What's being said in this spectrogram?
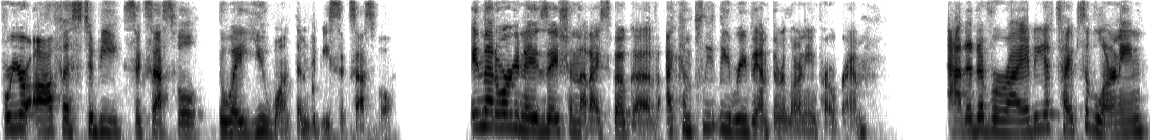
for your office to be successful the way you want them to be successful. In that organization that I spoke of, I completely revamped their learning program, added a variety of types of learning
